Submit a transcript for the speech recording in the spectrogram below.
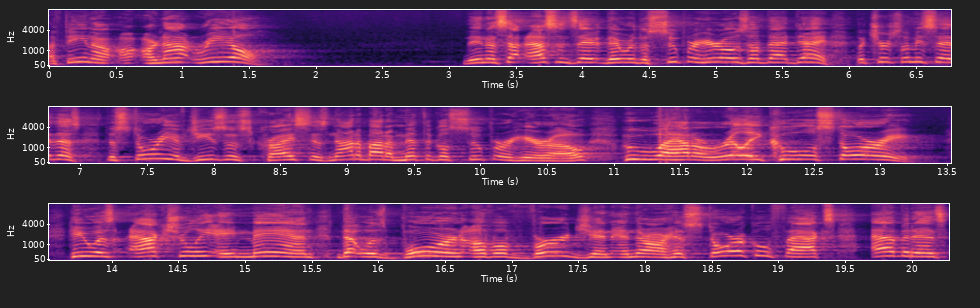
Athena are, not real. In essence, they, they were the superheroes of that day. But, church, let me say this the story of Jesus Christ is not about a mythical superhero who had a really cool story. He was actually a man that was born of a virgin, and there are historical facts, evidence,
